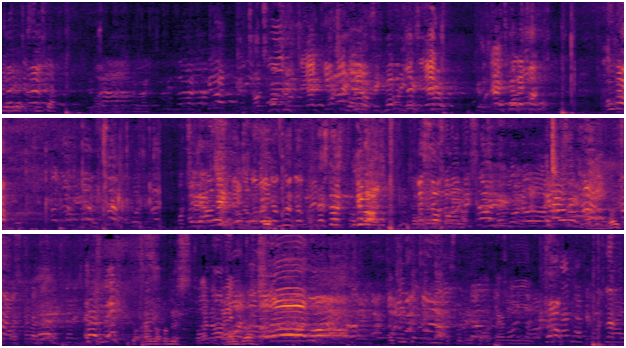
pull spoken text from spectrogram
Yeah, let's use that. Go. Got held up on this long grass. I do feel a bit nervous that we've got a very The only time the only time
